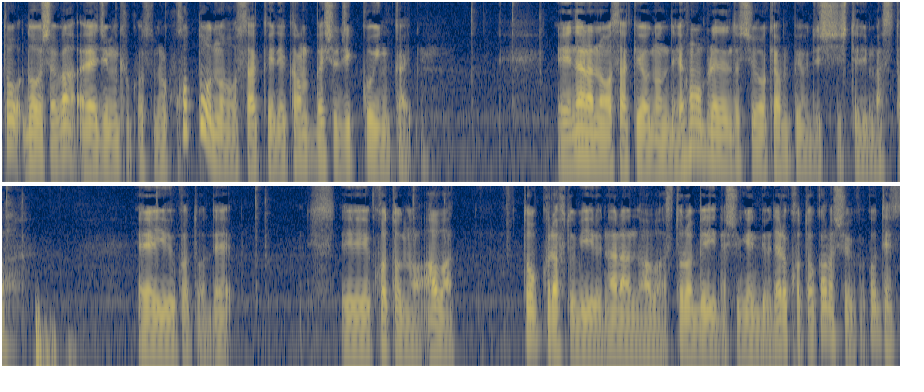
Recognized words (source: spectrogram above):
と同社が、えー、事務局をする琴のお酒で乾杯酒実行委員会、えー、奈良のお酒を飲んで絵本をプレゼントしようキャンペーンを実施していますと、えー、いうことで、えー、琴の泡とクラフトビール奈良の泡ストロベリーの主原料である琴から収穫を手伝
